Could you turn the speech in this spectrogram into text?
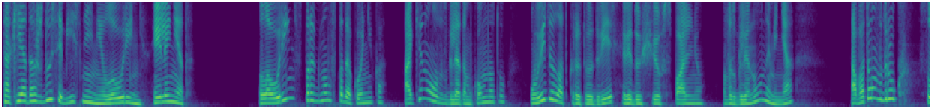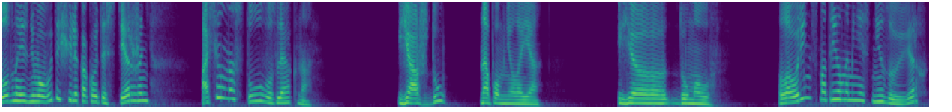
«Так я дождусь объяснений, Лауринь, или нет?» Лауринь спрыгнул с подоконника, окинул взглядом комнату, увидел открытую дверь, ведущую в спальню, взглянул на меня, а потом вдруг, словно из него вытащили какой-то стержень, осел на стул возле окна. «Я жду», — напомнила я. «Я думал...» Лаурин смотрел на меня снизу вверх,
